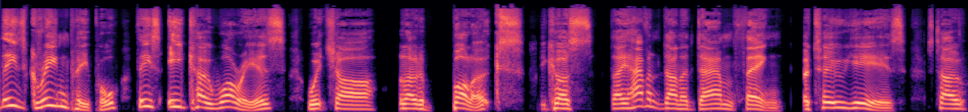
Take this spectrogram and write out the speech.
these green people, these eco warriors, which are a load of bollocks because they haven't done a damn thing for two years. So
